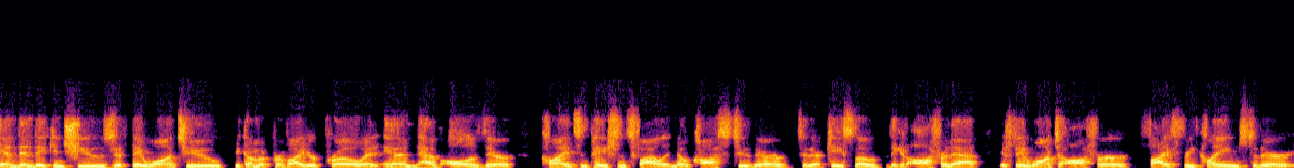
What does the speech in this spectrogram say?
and then they can choose if they want to become a provider pro and, and have all of their clients and patients file at no cost to their to their caseload. They can offer that if they want to offer five free claims to their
